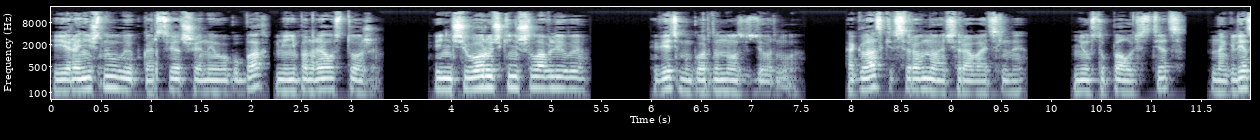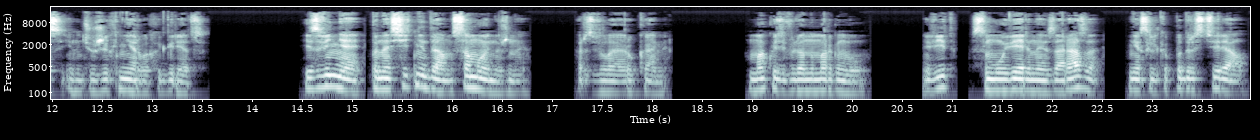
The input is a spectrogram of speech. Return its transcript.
И ироничная улыбка, расцветшая на его губах, мне не понравилась тоже. И ничего, ручки не шаловливые. Ведьма гордо нос вздернула. А глазки все равно очаровательные. Не уступал льстец, наглец и на чужих нервах игрец. «Извиняй, поносить не дам, самой нужны», – развела я руками. Мак удивленно моргнул. Вид, самоуверенная зараза, несколько подрастерял,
